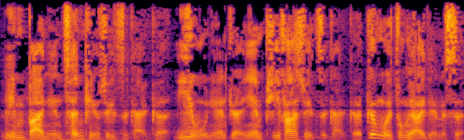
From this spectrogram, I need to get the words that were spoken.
零八年成品税制改革，一五年卷烟批发税制改革。更为重要一点的是，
